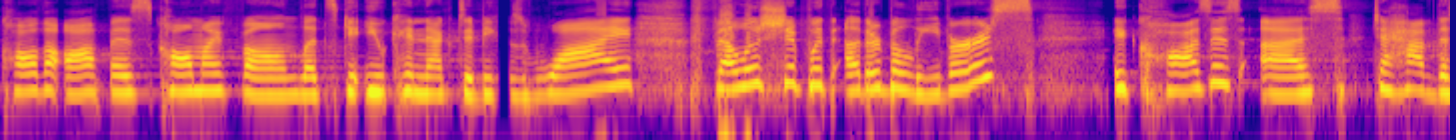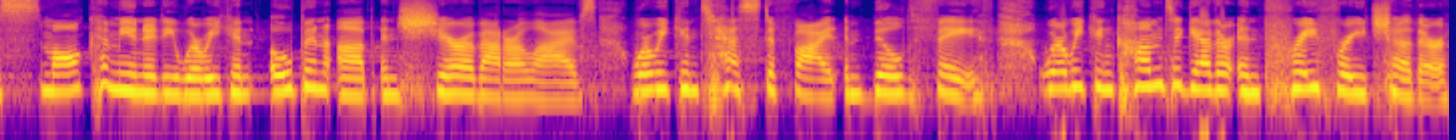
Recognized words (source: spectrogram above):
call the office, call my phone, let's get you connected. Because why? Fellowship with other believers it causes us to have this small community where we can open up and share about our lives, where we can testify and build faith, where we can come together and pray for each other,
